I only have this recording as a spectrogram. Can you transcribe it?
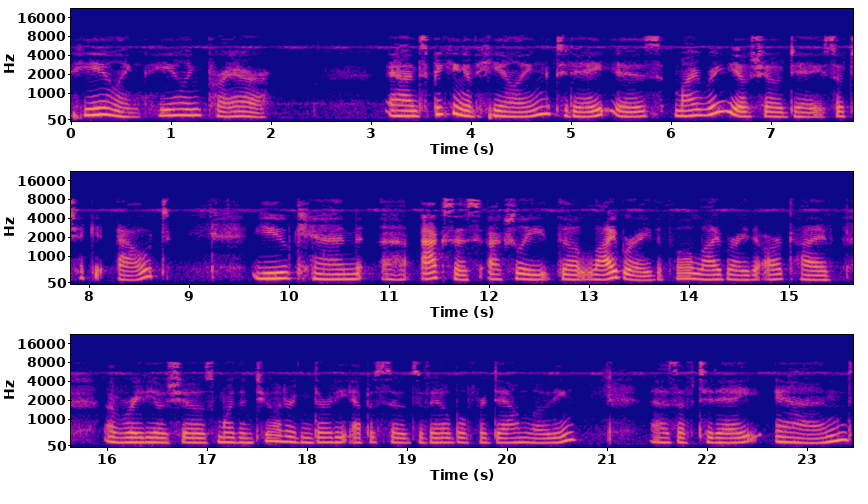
Healing, healing prayer. And speaking of healing, today is my radio show day. So check it out you can uh, access actually the library, the full library, the archive of radio shows, more than 230 episodes available for downloading as of today. And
